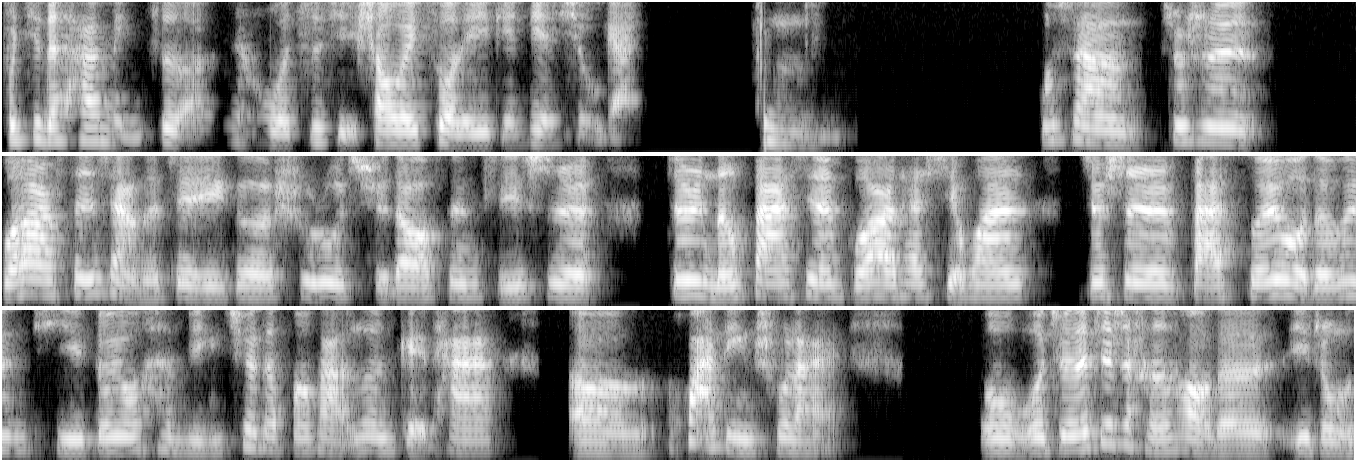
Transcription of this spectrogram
不记得他的名字了，然后我自己稍微做了一点点修改。嗯，我想就是博二分享的这一个输入渠道分级是。就是能发现博尔他喜欢，就是把所有的问题都用很明确的方法论给他，呃，划定出来。我我觉得这是很好的一种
